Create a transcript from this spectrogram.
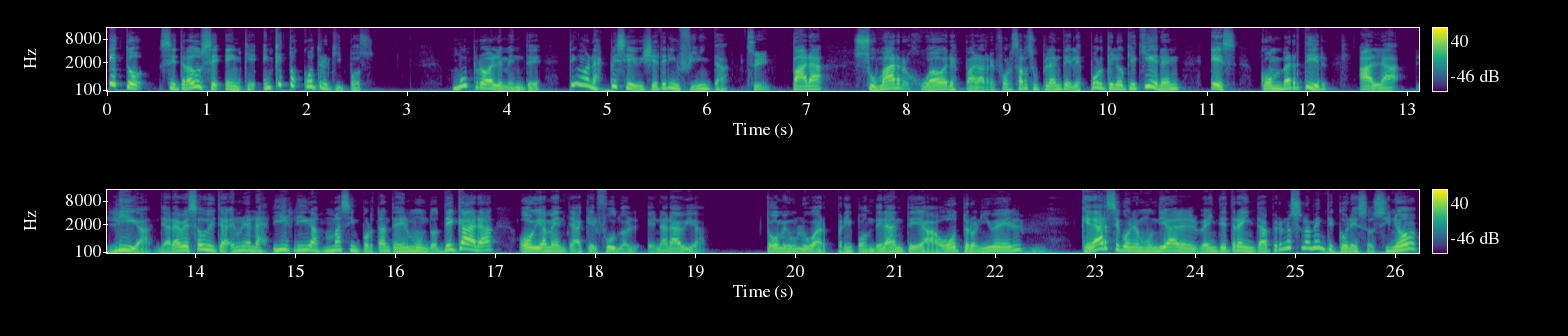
Esto se traduce en qué? En que estos cuatro equipos muy probablemente tengan una especie de billetera infinita sí. para sumar jugadores para reforzar sus planteles, porque lo que quieren es convertir a la Liga de Arabia Saudita en una de las 10 ligas más importantes del mundo, de cara, obviamente, a que el fútbol en Arabia tome un lugar preponderante a otro nivel quedarse con el Mundial 2030, pero no solamente con eso, sino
